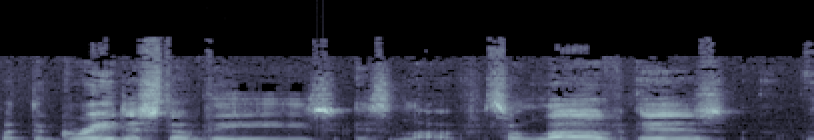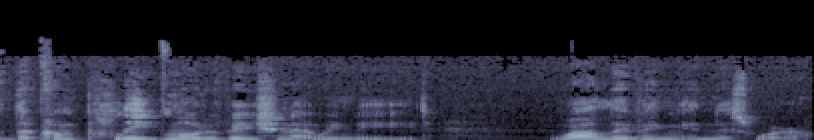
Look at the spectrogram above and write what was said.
But the greatest of these is love. So love is the complete motivation that we need while living in this world.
